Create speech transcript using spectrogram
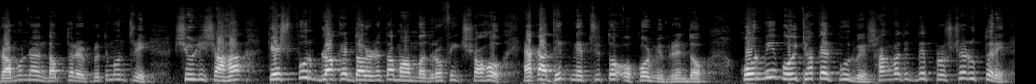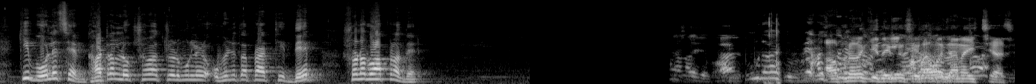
গ্রামোন্নয়ন দপ্তরের প্রতিমন্ত্রী শিউলি সাহা, কেশপুর ব্লকের দলনেতা মোহাম্মদ রফিক সহ একাধিক নেতৃত্ব ও কর্মীবৃন্দ। কর্মী বৈঠকের পূর্বে সাংবাদিকদের প্রশ্নের উত্তরে কি বলেছেন ঘাটাল লোকসভা তৃণমূলের অভিনেতা প্রার্থী দেব, শোনাবো আপনাদের। আপনারা কি দেখলেন সেটা আমার জানা ইচ্ছে আছে।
